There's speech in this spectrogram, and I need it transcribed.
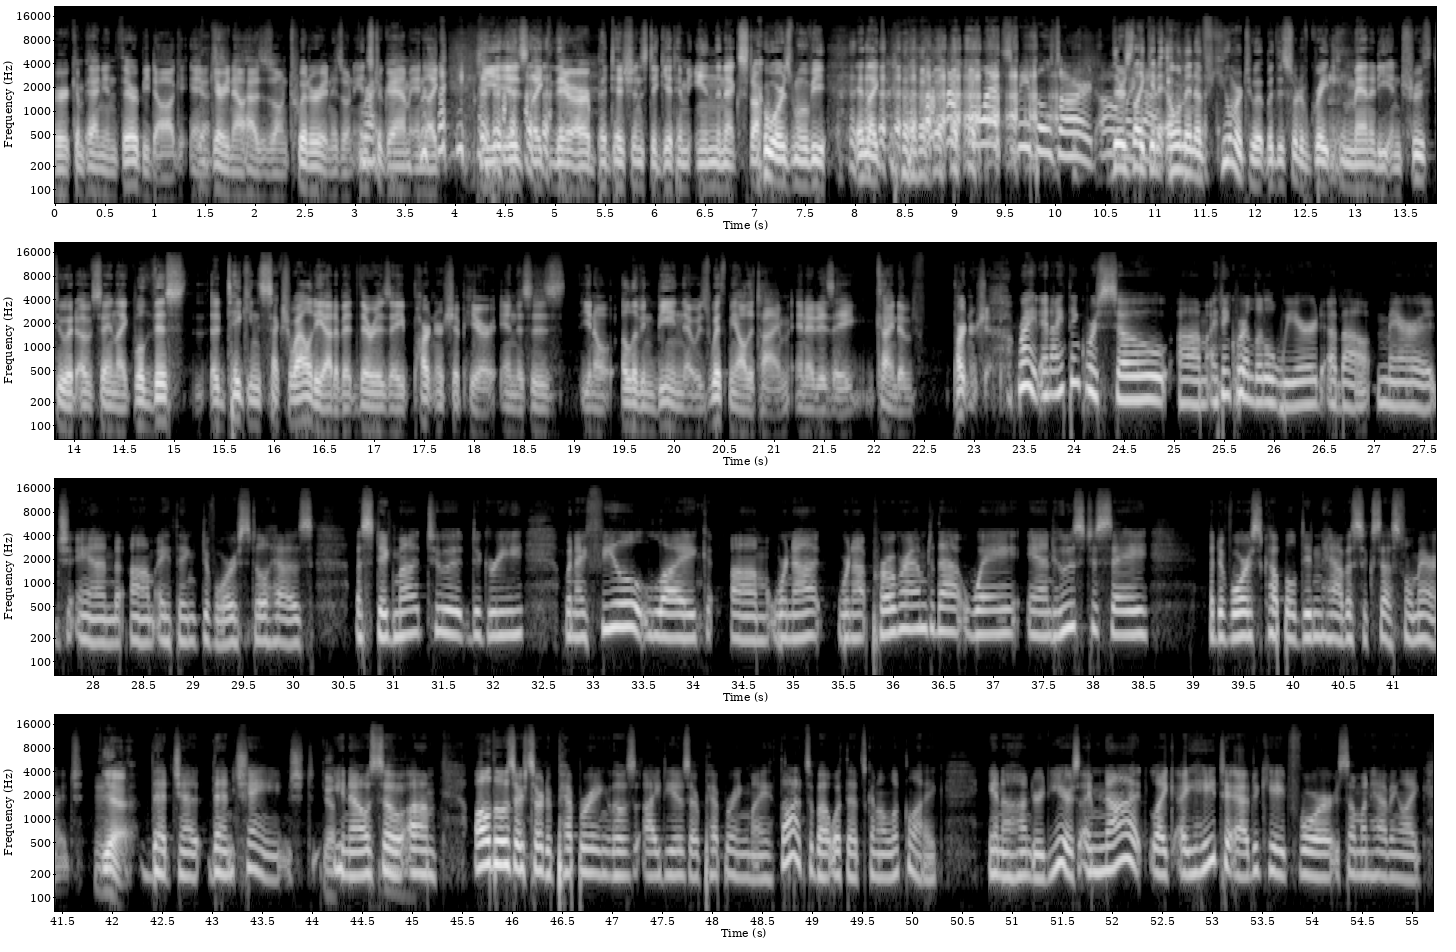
Her companion therapy dog, and Yes. Gary now has his own Twitter and his own Instagram, and like he is like there are petitions to get him in the next Star Wars movie, and like Bless people's heart. Oh there's my like an element of humor to it, but this sort of great humanity and truth to it of saying like, well, this uh, taking sexuality out of it, there is a partnership here, and this is you know a living being that was with me all the time, and it is a kind of partnership. Right, and I think we're so. Um, I think we're a little weird about marriage, and um, I think divorce still has a stigma to a degree. When I feel like um, we're not we're not programmed that way, and who's to say a divorced couple didn't have a successful marriage? Yeah, that ge- then changed Yeah. you know so um, all those are sort of peppering those ideas are peppering my thoughts about what that's going to look like in a hundred years i'm not like i hate to advocate for someone having like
